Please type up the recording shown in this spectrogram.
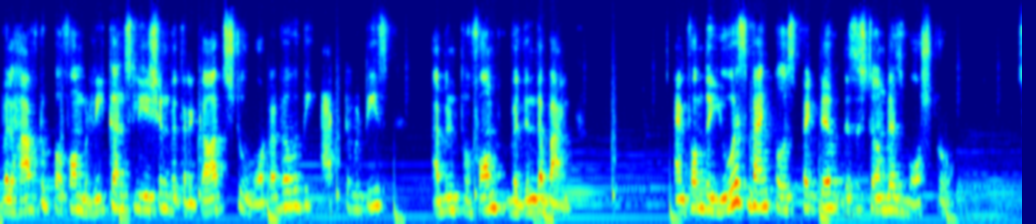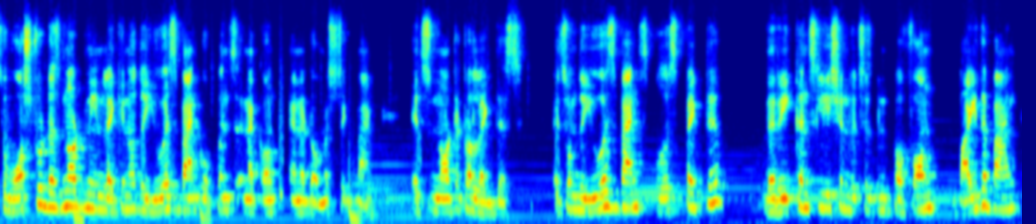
will have to perform reconciliation with regards to whatever the activities have been performed within the bank. And from the US bank perspective, this is termed as Vostro. So Vostro does not mean like, you know, the US bank opens an account in a domestic bank. It's not at all like this. It's from the US bank's perspective, the reconciliation which has been performed by the bank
